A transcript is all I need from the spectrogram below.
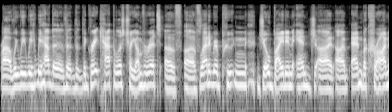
uh, we, we we we have the, the the the great capitalist triumvirate of uh, Vladimir Putin, Joe Biden, and uh, uh, and Macron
